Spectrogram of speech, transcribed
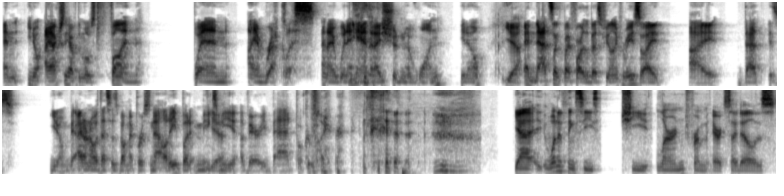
and you know I actually have the most fun when I am reckless and I win a hand that I shouldn't have won. You know, Yeah, and that's like by far the best feeling for me so i i that is you know i don't know what that says about my personality but it makes Yeah. me a very bad poker player yeah, one of the things he she learned from Erik Seidel is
